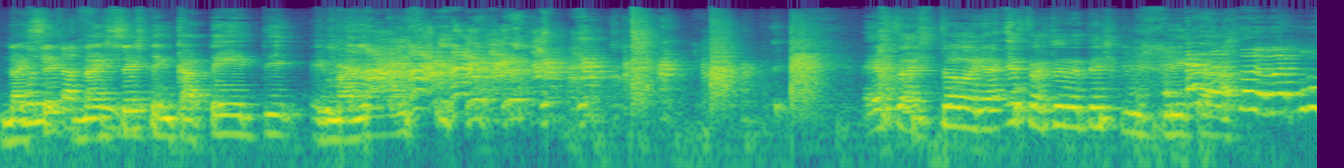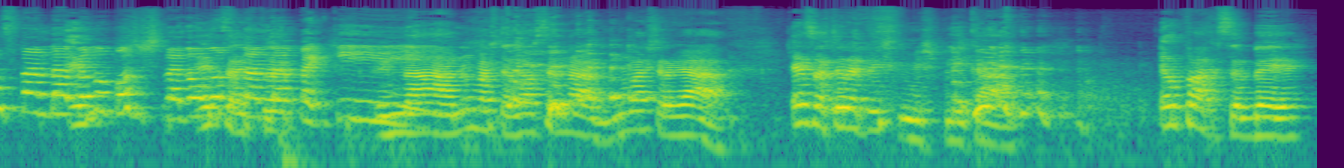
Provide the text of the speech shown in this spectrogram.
Nasce, nasceste em Catete, em Malai. essa história, essa história tens que me Essa explicar. história vai para um stand-up, eu não posso estragar o meu Essa stand-up aqui. Não, não vai estragar o cenário, não vai estragar. Essa história tens que me explicar. Eu estou a receber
